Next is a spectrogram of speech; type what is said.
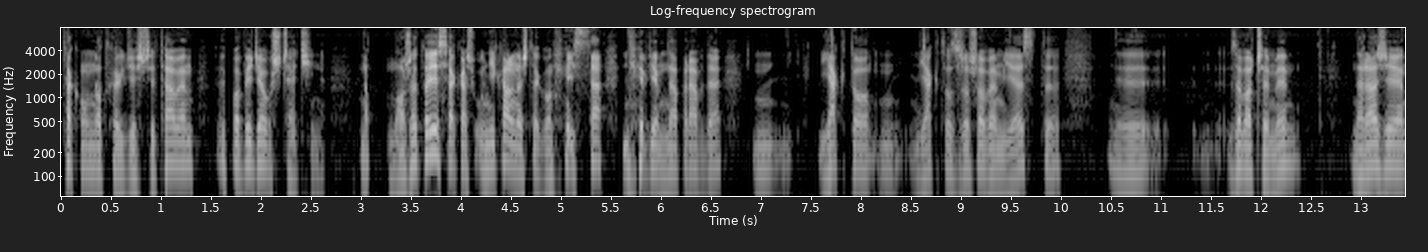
taką notkę gdzieś czytałem, powiedział Szczecin. No, może to jest jakaś unikalność tego miejsca. Nie wiem naprawdę, mm, jak to, mm, jak to z Rzeszowem jest. Y, zobaczymy. Na razie,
